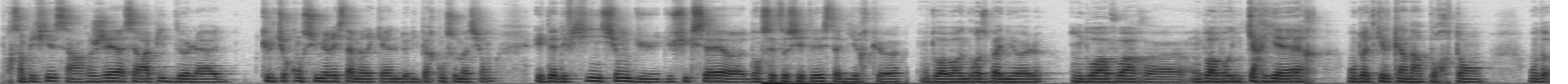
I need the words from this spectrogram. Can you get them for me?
pour simplifier, c'est un rejet assez rapide de la culture consumériste américaine, de l'hyperconsommation et de la définition du, succès euh, dans cette société, c'est-à-dire que on doit avoir une grosse bagnole, on doit avoir, euh, on doit avoir une carrière, on doit être quelqu'un d'important. On doit,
